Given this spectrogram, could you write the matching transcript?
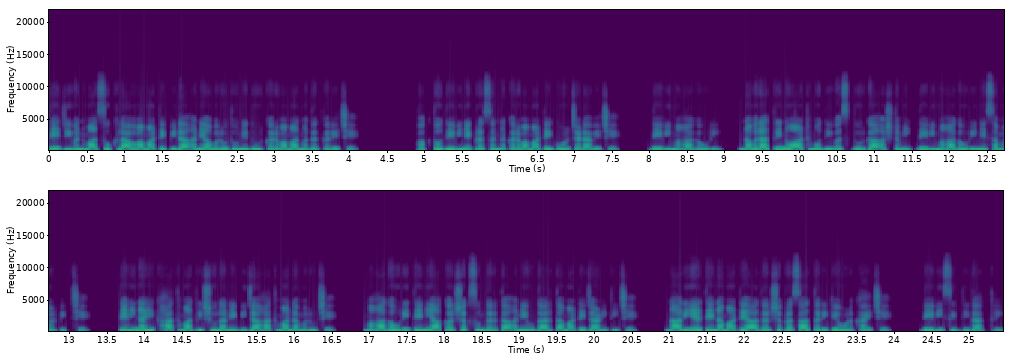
તે જીવનમાં સુખ લાવવા માટે પીડા અને અવરોધોને દૂર કરવામાં મદદ કરે છે. ભક્તો દેવીને પ્રસન્ન કરવા માટે ગોળ ચડાવે છે. દેવી મહાગૌરી. નવરાત્રિનો આઠમો દિવસ દુર્ગા અષ્ટમી દેવી મહાગૌરીને સમર્પિત છે. તેણીના એક હાથમાં ત્રિશૂલ અને બીજા હાથમાં ડમરું છે. મહાગૌરી તેની આકર્ષક સુંદરતા અને ઉદારતા માટે જાણીતી છે. નારિયેળ તેના માટે આદર્શ પ્રસાદ તરીકે ઓળખાય છે. દેવી સિદ્ધિદાત્રી.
